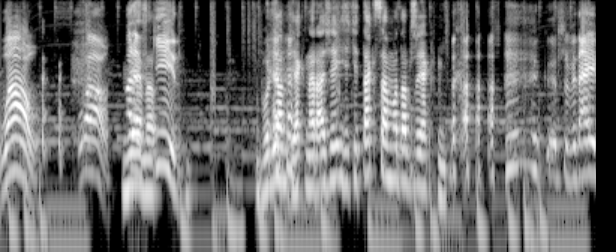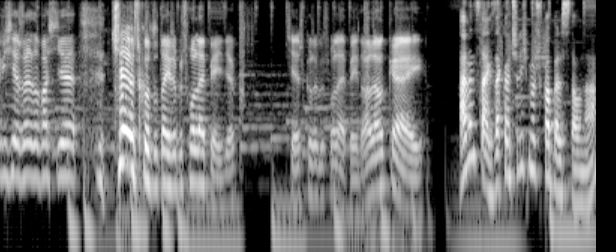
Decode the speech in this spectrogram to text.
Wow! Wow! Nie Ale no. skin! Bulion, jak na razie idzie ci tak samo dobrze jak mi. Kurczę, wydaje mi się, że no właśnie ciężko tutaj, żeby szło lepiej, nie? Ciężko, żeby szło lepiej, no ale okej. A więc tak, zakończyliśmy już Cobblestone'a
